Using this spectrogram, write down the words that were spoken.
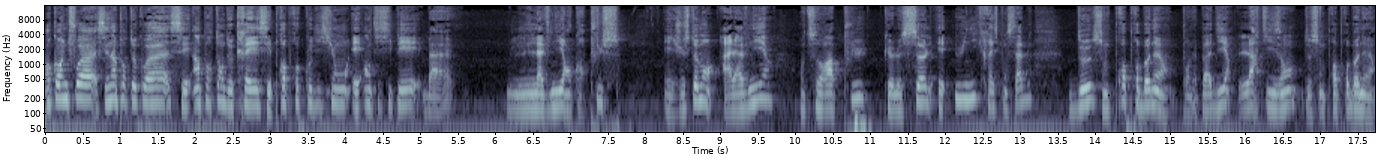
Encore une fois, c'est n'importe quoi, c'est important de créer ses propres conditions et anticiper bah, l'avenir encore plus. Et justement, à l'avenir, on ne saura plus que le seul et unique responsable de son propre bonheur, pour ne pas dire l'artisan de son propre bonheur.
